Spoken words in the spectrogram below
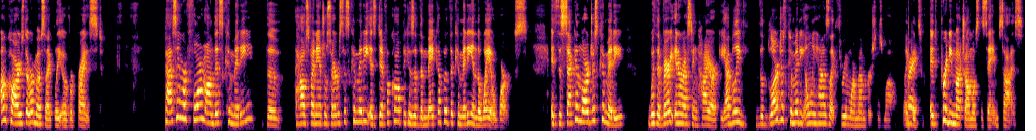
on cars that were most likely overpriced. Passing reform on this committee, the House Financial Services Committee, is difficult because of the makeup of the committee and the way it works. It's the second largest committee with a very interesting hierarchy. I believe the largest committee only has like three more members as well. Like Right. it's it's pretty much almost the same size.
